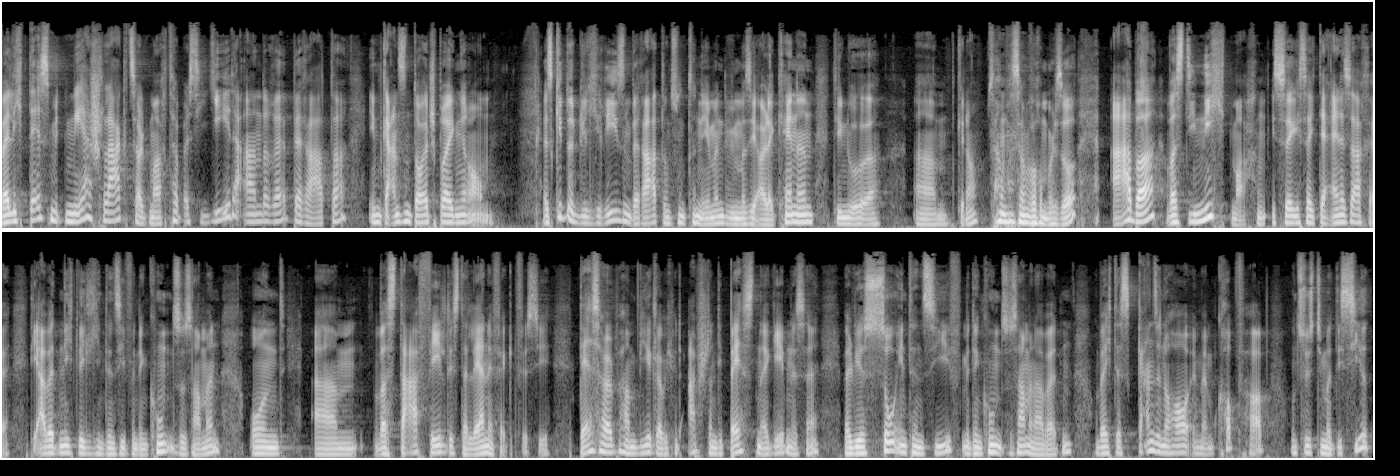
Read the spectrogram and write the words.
Weil ich das mit mehr Schlagzahl gemacht habe als jeder andere Berater im ganzen deutschsprachigen Raum. Es gibt natürlich riesen Beratungsunternehmen, wie wir sie alle kennen, die nur ähm, genau, sagen wir es einfach mal so. Aber was die nicht machen, ist, sage ich, sage dir eine Sache. Die arbeiten nicht wirklich intensiv mit den Kunden zusammen und ähm, was da fehlt, ist der Lerneffekt für sie. Deshalb haben wir, glaube ich, mit Abstand die besten Ergebnisse, weil wir so intensiv mit den Kunden zusammenarbeiten und weil ich das ganze Know-how in meinem Kopf habe und systematisiert,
